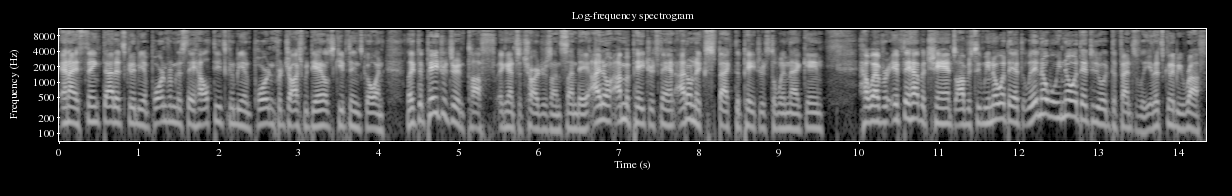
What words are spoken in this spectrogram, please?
And I think that it's going to be important for him to stay healthy. It's going to be important for Josh McDaniels to keep things going. Like the Patriots are in tough against the Chargers on Sunday. I don't. I'm a Patriots fan. I don't expect the Patriots to win that game. However, if they have a chance, obviously we know what they have to. They know we know what they have to do defensively, and it's going to be rough.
